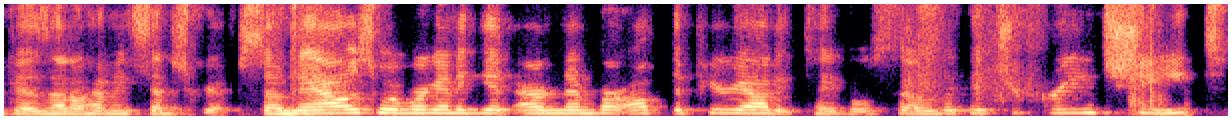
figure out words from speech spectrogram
because I don't have any subscripts. So now is where we're going to get our number off the periodic table. So look at your green sheet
